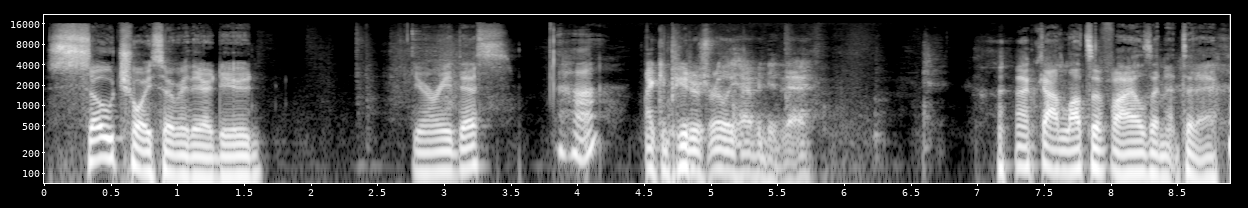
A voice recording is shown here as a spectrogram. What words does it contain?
so choice over there, dude. You want to read this? Uh huh. My computer's really heavy today. I've got lots of files in it today.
